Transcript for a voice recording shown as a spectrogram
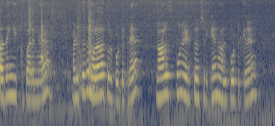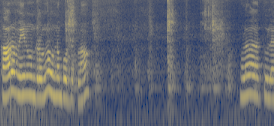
வதங்கிருக்கு பாருங்கள் அடுத்தது மிளகாத்தூள் போட்டுக்கிறேன். நாலு ஸ்பூன் எடுத்து வச்சுருக்கேன். நான் அது போட்டுக்கிறேன். காரம் வேணுன்றவங்க இன்னும் போட்டுக்கலாம். மிளகாத்தூளை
